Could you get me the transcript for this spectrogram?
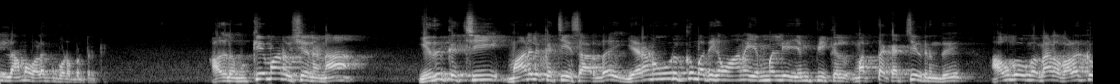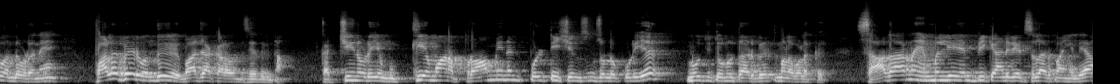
இல்லாமல் வழக்கு போடப்பட்டிருக்கு. அதில் முக்கியமான விஷயம் என்னன்னா எதிர்க்கட்சி மாநில கட்சியை சார்ந்த இரநூறுக்கும் அதிகமான எம்எல்ஏ எம்பிக்கள் மற்ற கட்சியிலிருந்து அவங்கவுங்க மேலே வழக்கு வந்த உடனே பல பேர் வந்து பாஜகவில் வந்து சேர்த்துக்கிட்டான் கட்சியினுடைய முக்கியமான ப்ராமினன்ட் பொலிட்டீஷியன்ஸ்னு சொல்லக்கூடிய நூற்றி தொண்ணூத்தாறு பேருக்கு மேலே வழக்கு. சாதாரண எம்எல்ஏ எம்பி கேண்டிடேட்ஸ் எல்லாம் இருப்பாங்க இல்லையா?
